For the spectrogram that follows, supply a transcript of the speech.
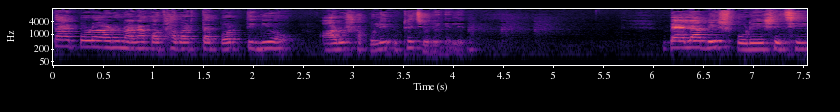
তারপরও আরও নানা কথাবার্তার পর তিনিও আরও সকলে উঠে চলে গেলেন। বেলা বেশ পড়ে এসেছে।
